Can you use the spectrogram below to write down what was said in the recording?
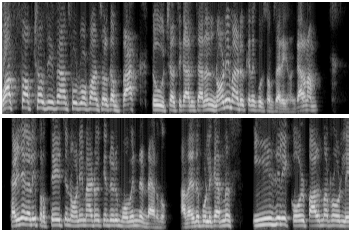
WhatsApp Chelsea fans football fans welcome back to ചെൽസിക്കാരൻ ചാനൽ നോണി മാഡോക്കിനെ കുറിച്ച് സംസാരിക്കണം. കാരണം കഴിഞ്ഞ കളി പ്രത്യേകിച്ച് നോണി മാഡോക്കിന്റെ ഒരു മൊമെന്റ് ഉണ്ടായിരുന്നു. അതായത് പുള്ളിക്കാരന് easily Cole Palmer road lay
